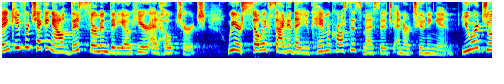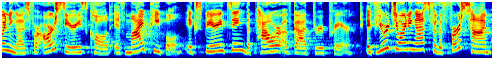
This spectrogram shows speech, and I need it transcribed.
Thank you for checking out this sermon video here at Hope Church. We are so excited that you came across this message and are tuning in. You are joining us for our series called If My People Experiencing the Power of God Through Prayer. If you're joining us for the first time,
